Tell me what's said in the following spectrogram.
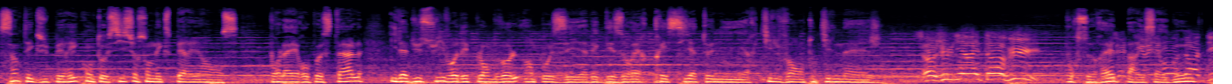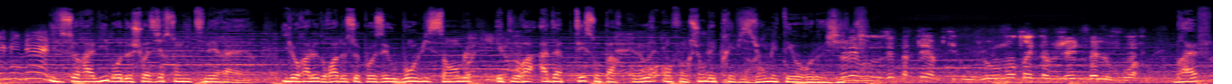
Saint-Exupéry compte aussi sur son expérience. Pour l'aéropostale, il a dû suivre des plans de vol imposés avec des horaires précis à tenir, qu'il vente ou qu'il neige. Saint-Julien est en vue Pour ce raid Paris-Saigon, il sera libre de choisir son itinéraire. Il aura le droit de se poser où bon lui semble et pourra adapter son parcours en fonction des prévisions météorologiques. Je vais vous épater un petit coup, je vais vous montrer comme j'ai une belle voix. Bref,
